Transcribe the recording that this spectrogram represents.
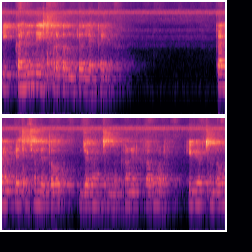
ಈ ಕಣ್ಣಿಂದ ಇಷ್ಟ ಪಡಕದಂತ ಕೇಳಿದ್ರೆ ಲೆಕ್ಕ ಇಲ್ಲ. ಕಣ್ಣು ಎಷ್ಟು ಚಂದ ಇರ್ತಾವೋ ಜಗ ಅಷ್ಟು ಚಂದ ಕಣ್ಣು ಎಷ್ಟು ಖರಾಬು ಆಟ ಕಿವಿ ಎಷ್ಟು ಚಂದವೋ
